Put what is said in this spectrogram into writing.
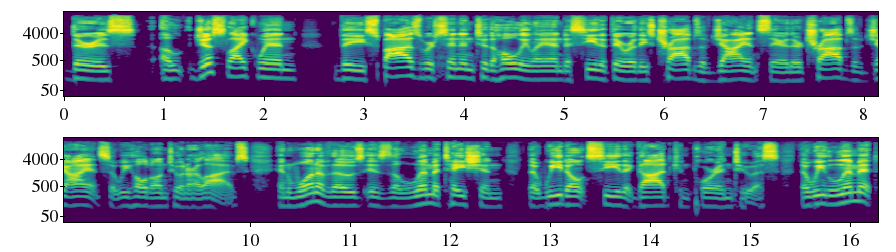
there is a, just like when the spies were sent into the Holy Land to see that there were these tribes of giants there. They're tribes of giants that we hold on to in our lives. And one of those is the limitation that we don't see that God can pour into us, that we limit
